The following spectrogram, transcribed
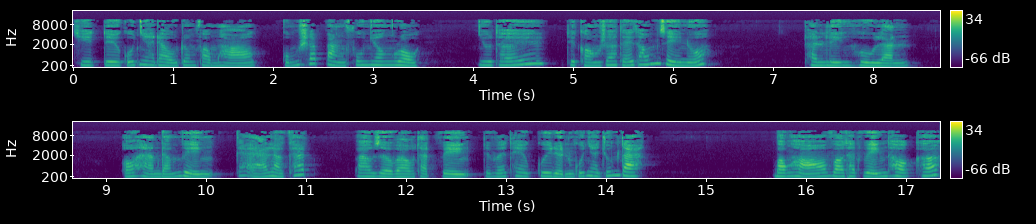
chi tiêu của nhà đầu trong phòng họ cũng sắp bằng phu nhân rồi. Như thế thì còn ra thể thống gì nữa? Thanh Liên hừ lạnh. Ở hạm đảm viện, các ả là khách, bao giờ vào thạch viện thì phải theo quy định của nhà chúng ta. Bọn họ vào thạch viện thật hả?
